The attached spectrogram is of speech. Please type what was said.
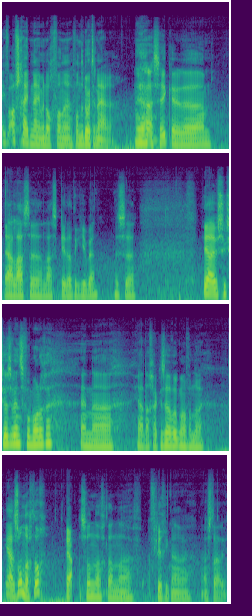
Even afscheid nemen nog van, uh, van de Dordtenaren. Ja, zeker. Uh, ja, laatste, laatste keer dat ik hier ben. Dus uh, ja, even succes wensen voor morgen. En ja, dan ga ik er zelf ook maar vandoor. Ja, zondag toch? Ja, zondag dan vlieg ik naar, Australië.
